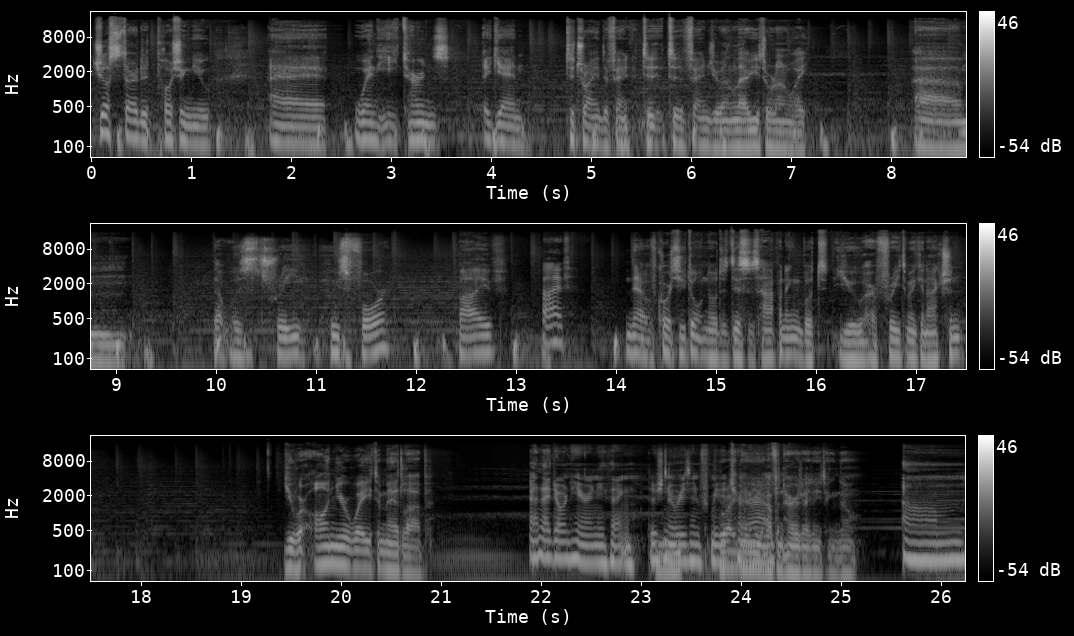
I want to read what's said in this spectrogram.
just started pushing you uh, when he turns again to try and defend to, to defend you and allow you to run away. Um, that was three. Who's four? Five. Five. Now, of course, you don't know that this is happening, but you are free to make an action. You were on your way to MedLab. And I don't hear anything. There's no reason for me to Mm. right turn now, around. you haven't heard anything. No. Um,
